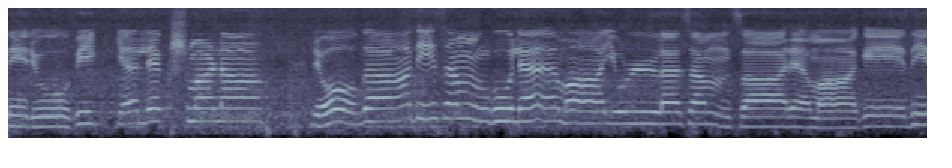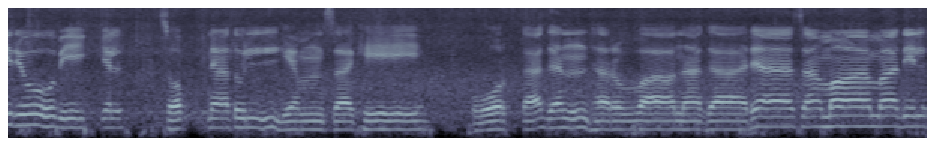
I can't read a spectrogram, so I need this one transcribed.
നിരൂപിക്ക ലക്ഷ്മണ രോഗാതിസങ്കുലമായുള്ള സംസാരമാകെ നിരൂപിക്കൽ സ്വപ്നതുല്യം സഖേ. ഓർക്കഗന്ധർവ നഗര സമാമതിൽ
